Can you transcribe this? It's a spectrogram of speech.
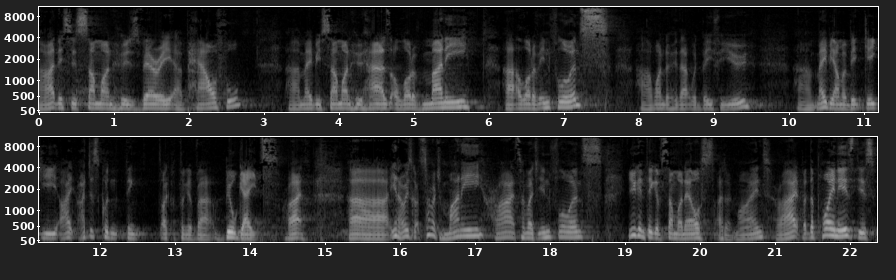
All right, this is someone who's very uh, powerful, uh, maybe someone who has a lot of money, uh, a lot of influence. Uh, I wonder who that would be for you. Uh, maybe I'm a bit geeky. I, I just couldn't think, I could think of uh, Bill Gates, right? Uh, you know, he's got so much money, right? So much influence. You can think of someone else. I don't mind, right? But the point is this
